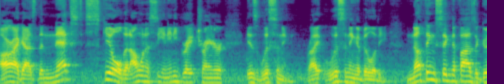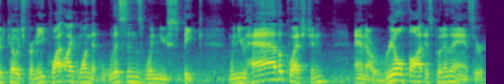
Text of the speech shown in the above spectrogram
All right, guys. The next skill that I want to see in any great trainer is listening, right? Listening ability. Nothing signifies a good coach for me quite like one that listens when you speak. When you have a question and a real thought is put in the answer,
